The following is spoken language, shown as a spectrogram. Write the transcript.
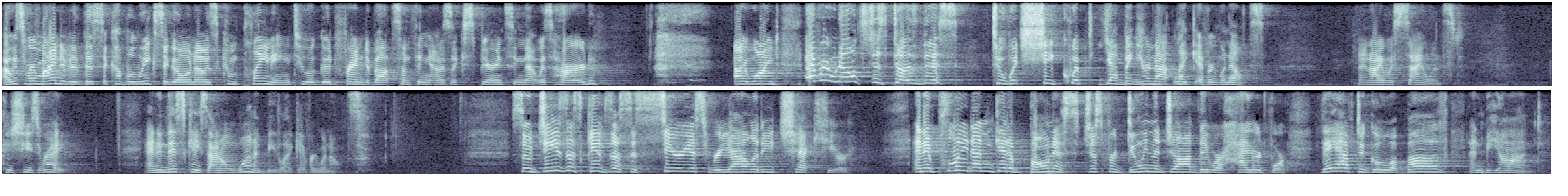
I was reminded of this a couple of weeks ago when I was complaining to a good friend about something I was experiencing that was hard. I whined, Everyone else just does this. To which she quipped, Yeah, but you're not like everyone else. And I was silenced because she's right. And in this case, I don't want to be like everyone else. So Jesus gives us a serious reality check here. An employee doesn't get a bonus just for doing the job they were hired for, they have to go above and beyond.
